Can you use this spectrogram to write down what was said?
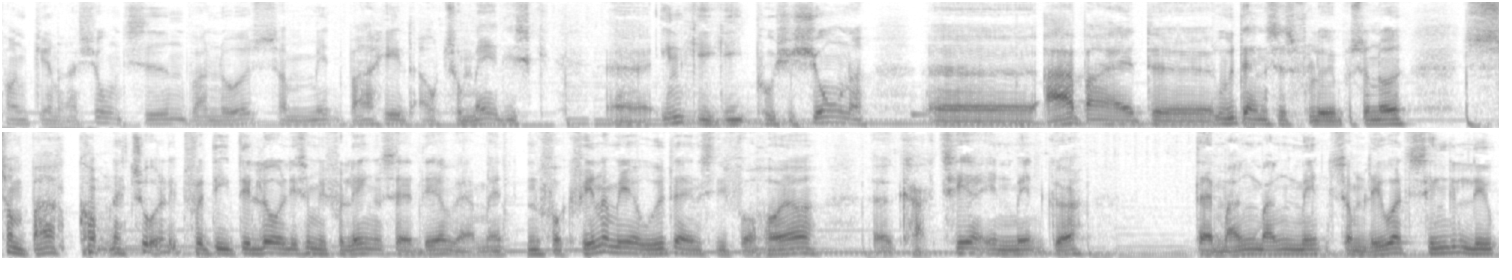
for en generation siden var noget, som mænd bare helt automatisk øh, indgik i positioner, øh, arbejde, øh, uddannelsesforløb og sådan noget, som bare kom naturligt, fordi det lå ligesom i forlængelse af det at være mand. Nu får kvinder mere uddannelse, de får højere øh, karakter, end mænd gør. Der er mange, mange mænd, som lever et single-liv,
